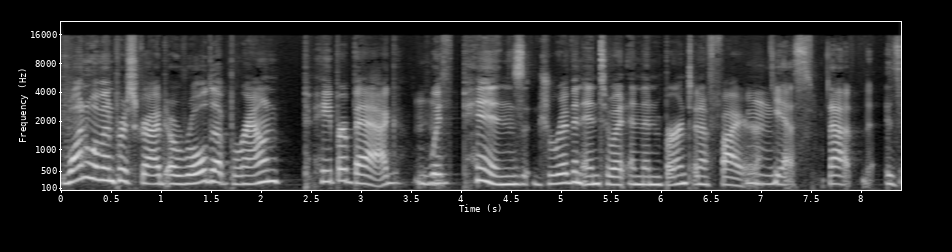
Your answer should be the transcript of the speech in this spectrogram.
One woman prescribed a rolled up brown paper bag Mm-hmm. with pins driven into it and then burnt in a fire. Mm, yes, that is.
